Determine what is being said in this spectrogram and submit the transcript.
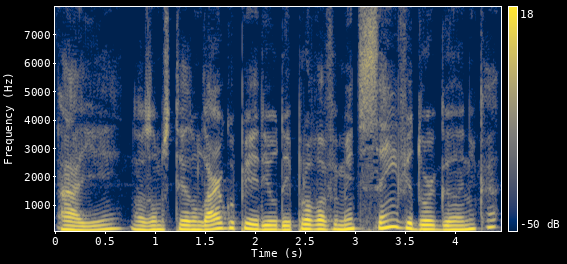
Aí nós vamos ter um largo período e provavelmente sem vida orgânica,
